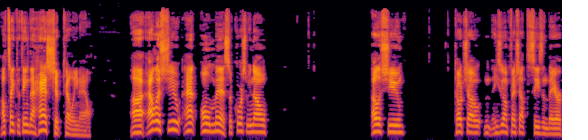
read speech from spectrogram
I'll take the team that has Chip Kelly now. Uh, LSU at Ole Miss. Of course, we know LSU. Coach O, he's going to finish out the season there.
